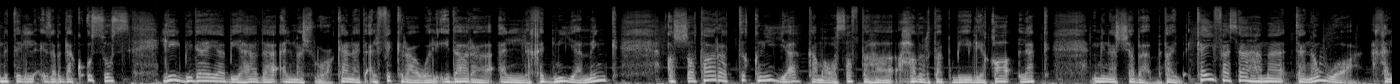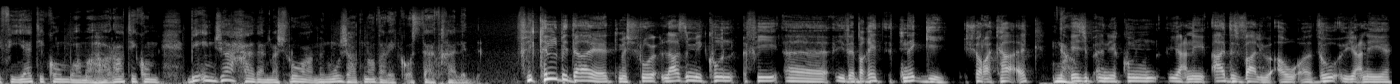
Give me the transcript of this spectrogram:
مثل إذا بدك أسس للبداية بهذا المشروع. كانت الفكرة والإدارة الخدمية منك. الشطارة التقنية كما وصفتها حضرتك بلقاء لك من الشباب. طيب كيف ساهم تنوع خلفياتكم ومهاراتكم بإنجاح هذا المشروع من وجهة نظرك أستاذ خالد؟ في كل بداية مشروع لازم يكون في آه، إذا بغيت تنقي شركائك نعم. يجب أن يكونوا يعني ادد فاليو أو ذو يعني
